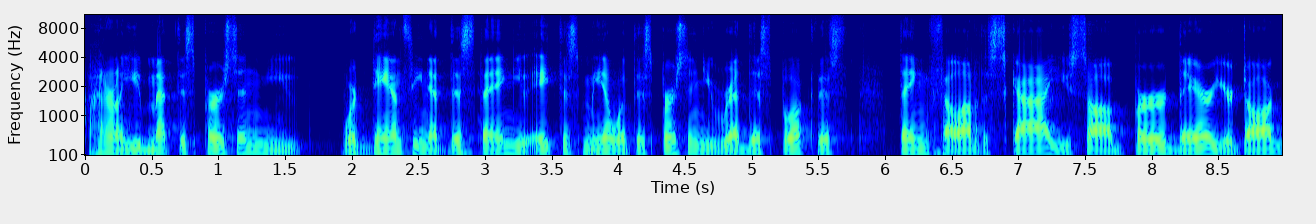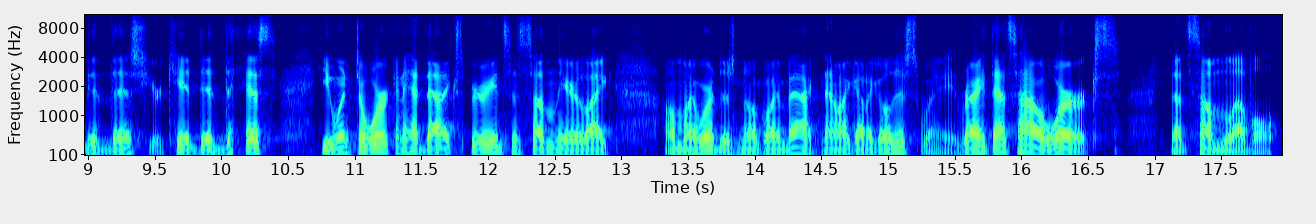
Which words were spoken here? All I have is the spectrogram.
I don't know, you met this person, you were dancing at this thing, you ate this meal with this person, you read this book, this thing fell out of the sky, you saw a bird there, your dog did this, your kid did this, you went to work and had that experience, and suddenly you're like, oh my word, there's no going back. Now I got to go this way, right? That's how it works at some level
